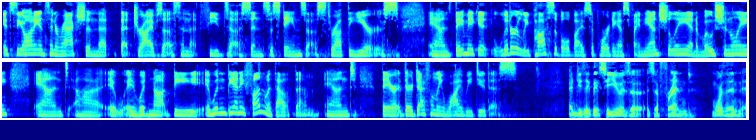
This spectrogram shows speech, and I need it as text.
it's the audience interaction that that drives us and that feeds us and sustains us throughout the years. And they make it literally possible by supporting us financially and emotionally. And uh, it, it would not be it wouldn't be any fun without them. And they're they're definitely why we do this. And do you think they see you as a as a friend more than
